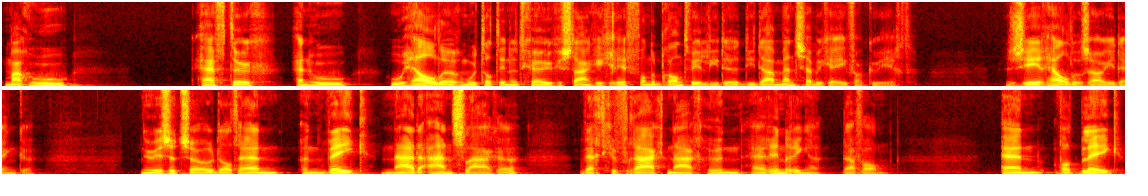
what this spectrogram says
Maar hoe heftig en hoe, hoe helder moet dat in het geheugen staan gegrift van de brandweerlieden die daar mensen hebben geëvacueerd? Zeer helder zou je denken. Nu is het zo dat hen een week na de aanslagen werd gevraagd naar hun herinneringen daarvan. En wat bleek,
